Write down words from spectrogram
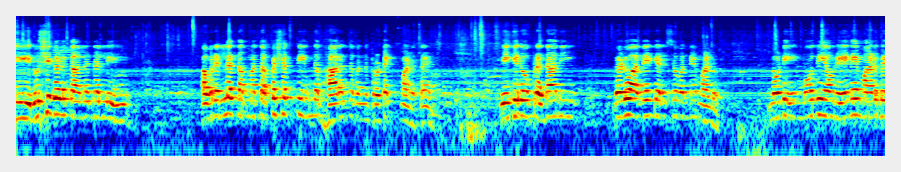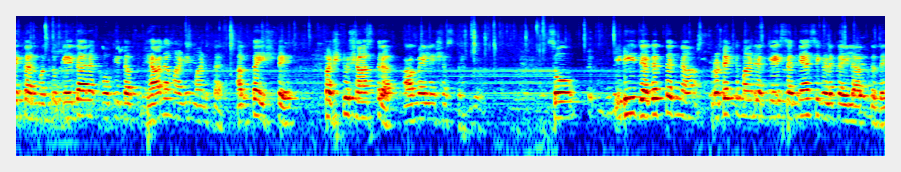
ಈ ಋಷಿಗಳ ಕಾಲದಲ್ಲಿ ಅವರೆಲ್ಲ ತಮ್ಮ ತಪಶಕ್ತಿಯಿಂದ ಭಾರತವನ್ನು ಪ್ರೊಟೆಕ್ಟ್ ಮಾಡ್ತಾ ಇದ್ರು. ಈಗಿರೋ ಪ್ರಧಾನಿಗಳು ಅದೇ ಕೆಲಸವನ್ನೇ ಮಾಡೋದು. ನೋಡಿ, ಮೋದಿ ಅವ್ರು ಏನೇ ಮಾಡಬೇಕಾದ್ರೆ ಮೊದಲು ಕೇದಾರಕ್ಕೆ ಹೋಗಿ ತಪ್ ಧ್ಯಾನ ಮಾಡಿ ಮಾಡ್ತಾರೆ. ಅರ್ಥ ಇಷ್ಟೇ. ಫಸ್ಟು ಶಾಸ್ತ್ರ, ಆಮೇಲೆ ಶಸ್ತ್ರ. ಸೊ ಇಡೀ ಜಗತ್ತನ್ನ ಪ್ರೊಟೆಕ್ಟ್ ಮಾಡೋಕ್ಕೆ ಸನ್ಯಾಸಿಗಳ ಕೈಲಾಗ್ತದೆ.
